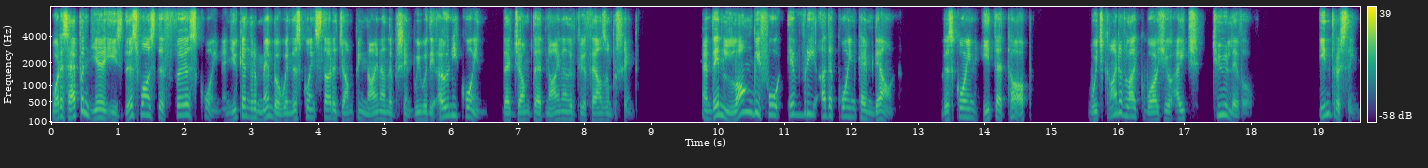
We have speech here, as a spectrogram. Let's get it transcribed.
What has happened here is this was the first coin. And you can remember when this coin started jumping 900%, we were the only coin that jumped at 900 to 1000%. And then long before every other coin came down, this coin hit that top, which kind of like was your H2 level. Interesting.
